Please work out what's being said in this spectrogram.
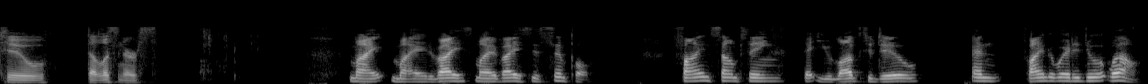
to the listeners? My, my advice, my advice is simple. Find something that you love to do and find a way to do it well.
